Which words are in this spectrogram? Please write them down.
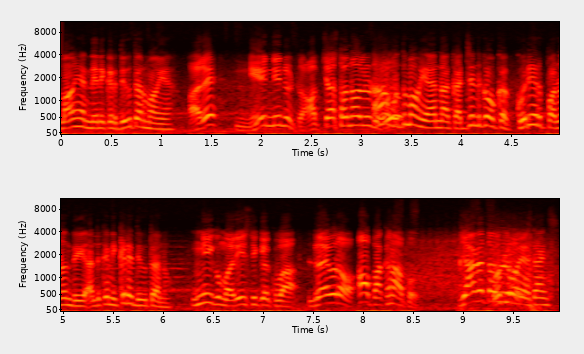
మావయ్య నేను ఇక్కడ దిగుతాను మావయ్య. అరే నేను నిన్ను డ్రాప్ చేస్తాను వద్దు మావయ్య. నాకు అర్జెంట్గా ఒక కొరియర్ పని ఉంది అందుకని ఇక్కడే దిగుతాను. నీకు మరీ సిగ్గెక్కువ. డ్రైవరు ఆ పక్కన ఆపు. జాగ్రత్త thanks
